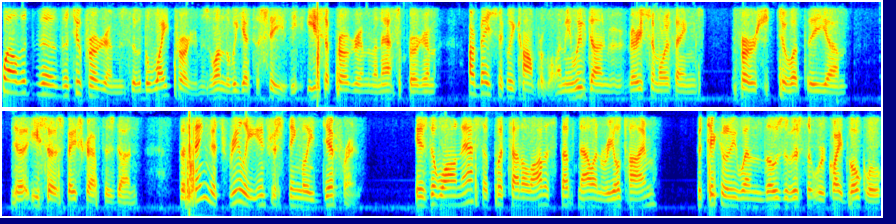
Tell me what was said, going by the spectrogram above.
Well, the, the the two programs, the the white program is one that we get to see. The ESA program and the NASA program are basically comparable. I mean, we've done very similar things first to what the um, uh, ESA spacecraft has done. The thing that's really interestingly different is that while NASA puts out a lot of stuff now in real time, particularly when those of us that were quite vocal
